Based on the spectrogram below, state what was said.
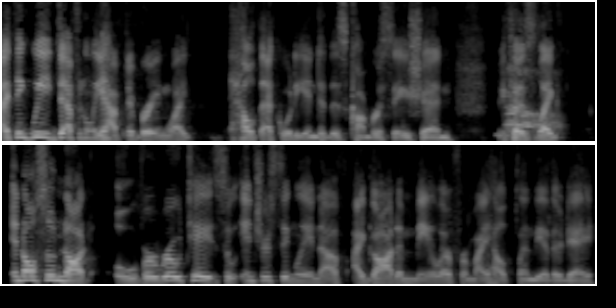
I think we definitely have to bring like health equity into this conversation because yeah. like and also not over rotate. So interestingly enough, I got a mailer from my health plan the other day,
